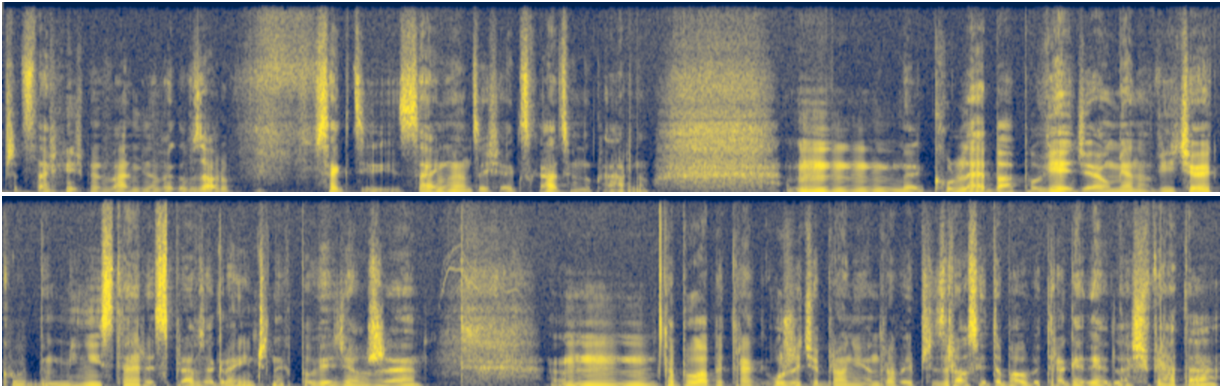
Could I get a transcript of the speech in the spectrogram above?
przedstawiliśmy w Armii Nowego Wzoru, w sekcji zajmującej się ekskalacją nuklearną. Mm, Kuleba powiedział mianowicie, minister spraw zagranicznych powiedział, że to byłaby użycie broni jądrowej przez Rosję to byłaby tragedia dla świata,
